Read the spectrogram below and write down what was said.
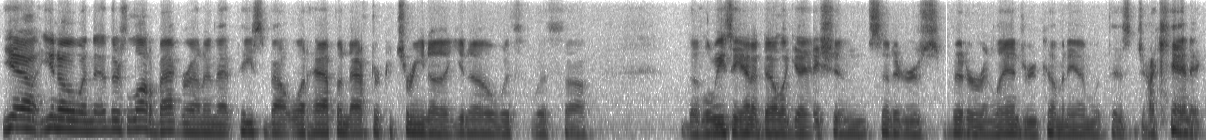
Yeah, you know, and there's a lot of background in that piece about what happened after Katrina. You know, with with uh, the Louisiana delegation, Senators Vitter and Landrieu coming in with this gigantic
